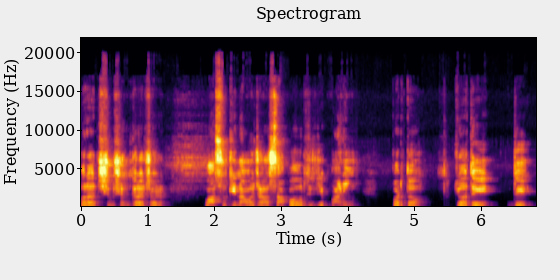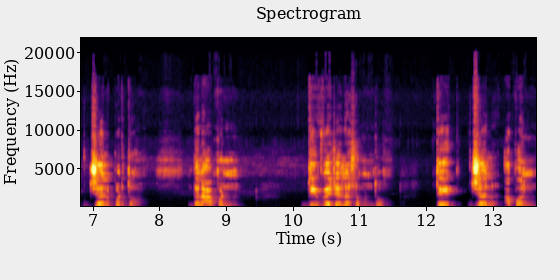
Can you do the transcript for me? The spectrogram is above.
परत शिवशंकराच्या वासुकी नावाच्या सापावरती जे पाणी पडतं किंवा ते जे जल पडतं त्याला आपण दिव्य जल असं म्हणतो. ते जल आपण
